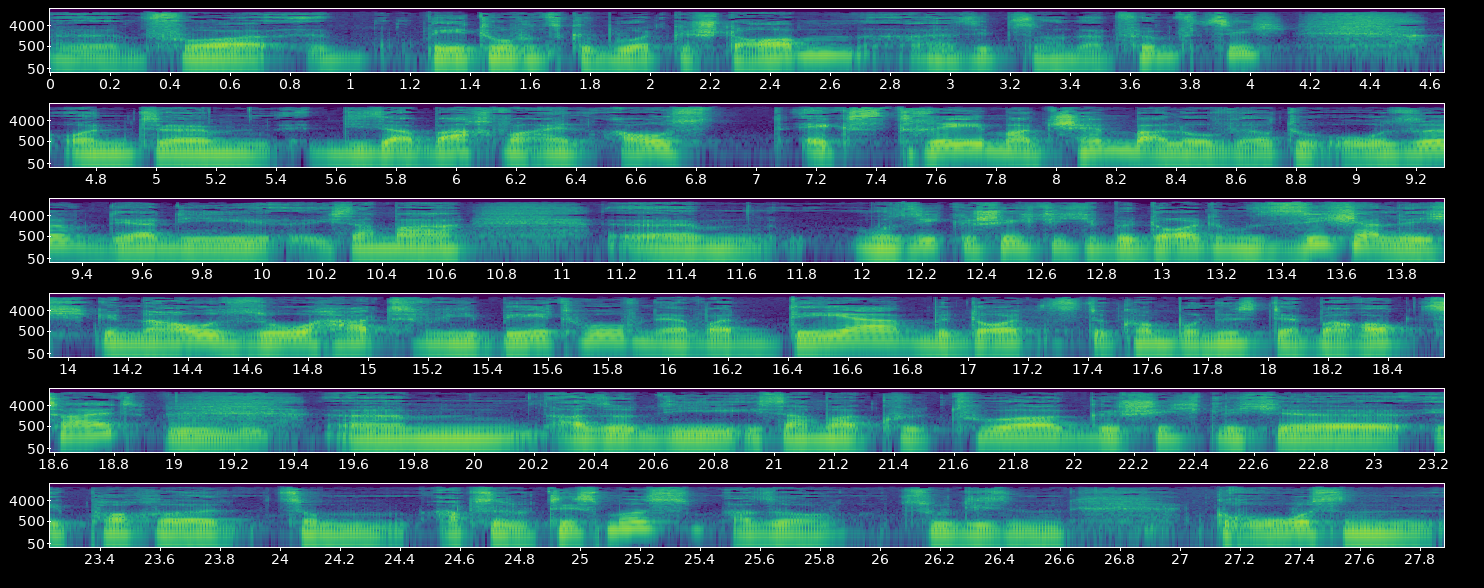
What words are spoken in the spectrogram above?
äh, vor äh, Beethovens Geburt gestorben, äh, 1750. Und ähm, dieser Bach war ein aus extremer Cembalo-Virtuose, der die, ich sag mal, ähm, musikgeschichtliche Bedeutung sicherlich genauso hat wie Beethoven. Er war der bedeutendste Komponist der Barockzeit. Mhm. Ähm, also die, ich sag mal, kulturgeschichtliche Epoche zum Absolutismus, also zu diesen großen,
